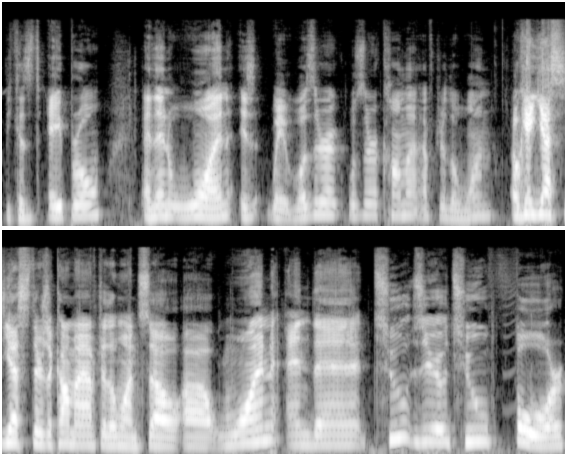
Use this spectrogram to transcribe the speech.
because it's April, and then one is wait, was there a, was there a comma after the one? Okay, yes, yes, there's a comma after the one. So uh, one and then two zero two four.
